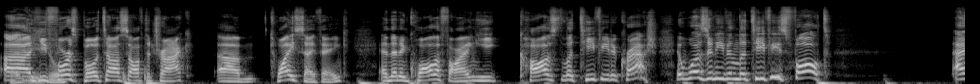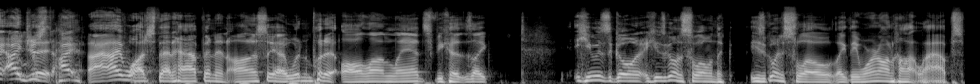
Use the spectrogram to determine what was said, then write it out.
Uh, he forced Bottas off the track um, twice, I think. And then in qualifying, he caused Latifi to crash. It wasn't even Latifi's fault. I, I just, I, I watched that happen, and honestly, I wouldn't put it all on Lance because like he was going, he was going slow in the, he's going slow. Like they weren't on hot laps,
